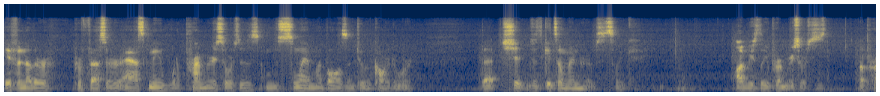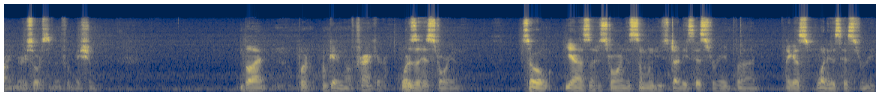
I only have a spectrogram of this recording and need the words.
If another professor ask me what a primary source is, I'm gonna slam my balls into a car door. That shit just gets on my nerves. It's like obviously a primary source is a primary source of information. But what I'm getting off track here. What is a historian? So, yes, a historian is someone who studies history, but I guess what is history?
